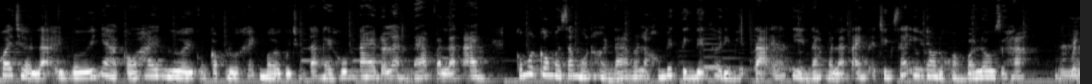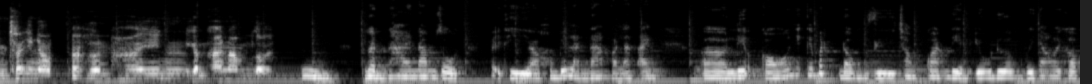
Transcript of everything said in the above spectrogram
quay trở lại với nhà có hai người cùng cặp đôi khách mời của chúng ta ngày hôm nay đó là Nam và Lan Anh. Có một câu mà Giang muốn hỏi Nam đó là không biết tính đến thời điểm hiện tại á, thì Nam và Lan Anh đã chính xác yêu nhau được khoảng bao lâu rồi ha? Mình chắc yêu nhau hơn hai gần 2 năm rồi. Ừ, gần 2 năm rồi. Vậy thì à, không biết là Nam và Lan Anh uh, liệu có những cái bất đồng gì trong quan điểm yêu đương với nhau hay không?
